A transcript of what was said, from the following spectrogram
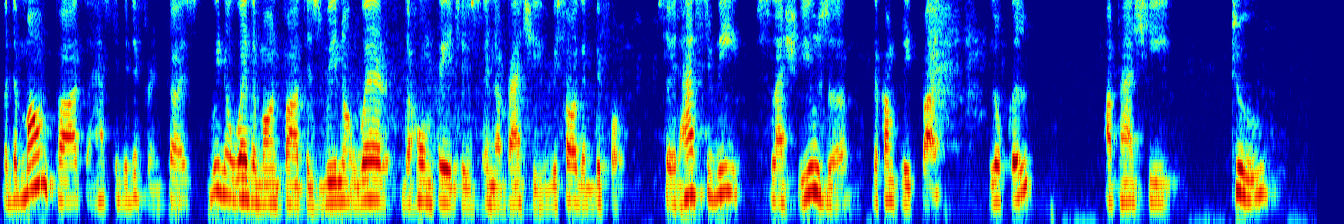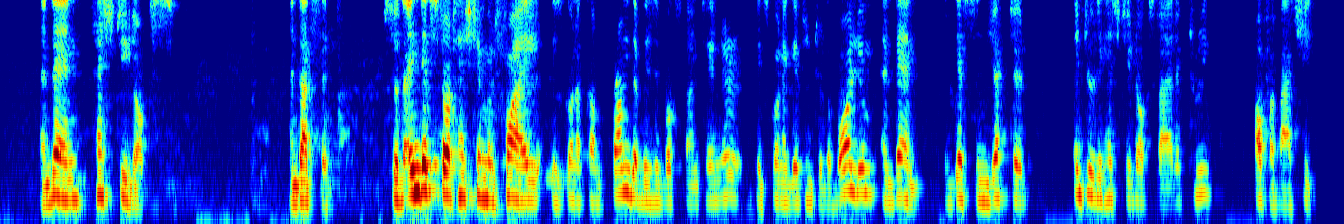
but the mount path has to be different because we know where the mount path is. We know where the home page is in Apache. We saw that before. So it has to be slash user, the complete path, local, Apache 2, and then htdocs. And that's it. So the index.html file is going to come from the busybox container. It's going to get into the volume, and then it gets injected into the htdocs directory of Apache.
